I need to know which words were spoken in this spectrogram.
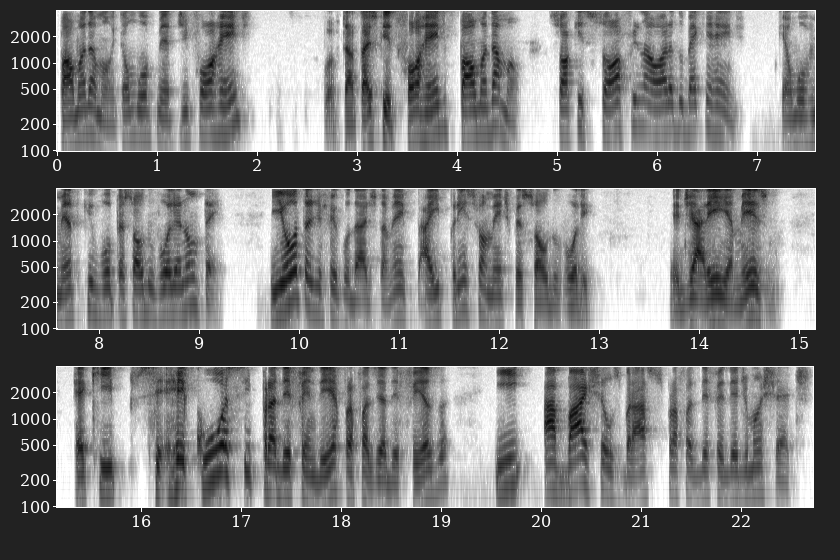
Palma da mão. Então o movimento de forehand, está tá escrito forehand, palma da mão. Só que sofre na hora do backhand, que é um movimento que o pessoal do vôlei não tem. E outra dificuldade também, aí principalmente o pessoal do vôlei eh, de areia mesmo, é que recua-se para defender, para fazer a defesa, e abaixa os braços para defender de manchete.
